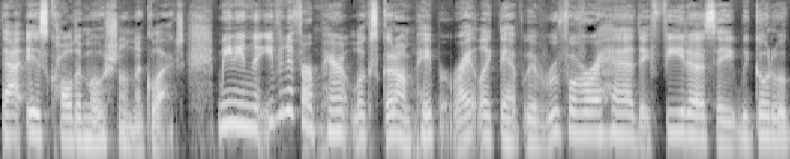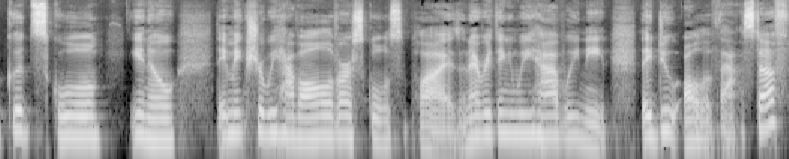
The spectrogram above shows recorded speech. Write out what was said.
That is called emotional neglect, meaning that even if our parent looks good on paper, right? Like they have, we have a roof over our head, they feed us, they, we go to a good school, you know, they make sure we have all of our school supplies and everything we have we need. They do all of that stuff,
